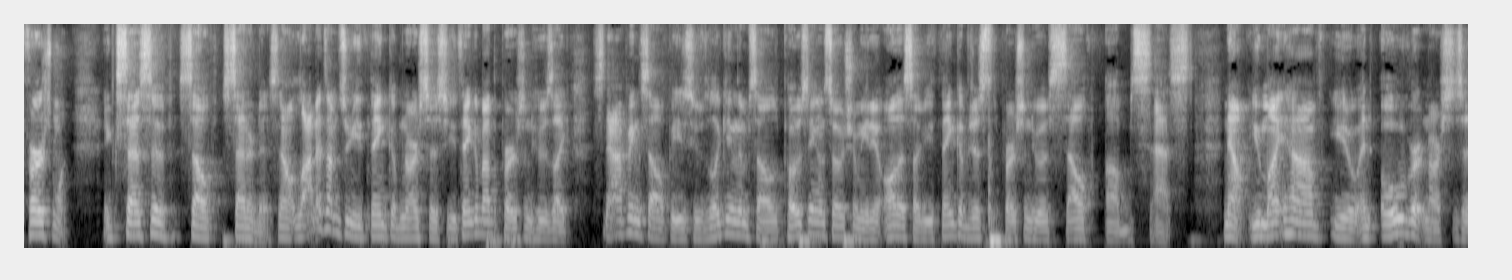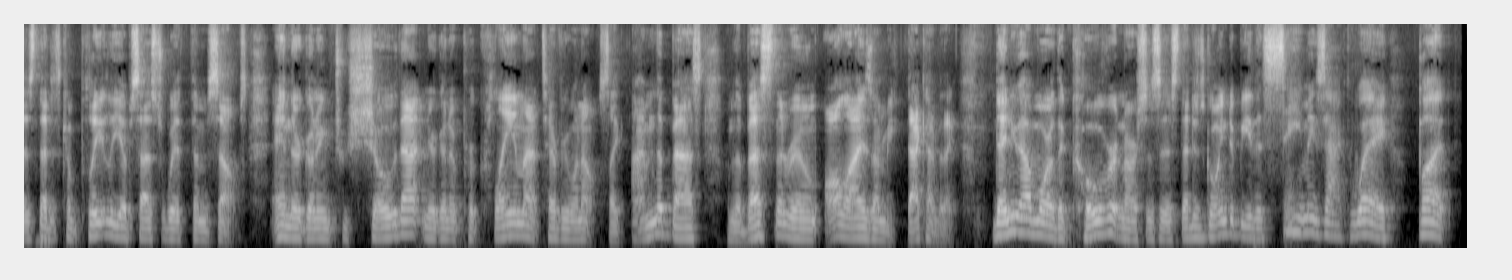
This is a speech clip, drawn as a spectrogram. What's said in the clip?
First one, excessive self centeredness. Now, a lot of times when you think of narcissists, you think about the person who's like snapping selfies, who's looking themselves, posting on social media, all this stuff. You think of just the person who is self obsessed. Now, you might have, you know, an overt narcissist that is completely obsessed with themselves, and they're going to show that and you're going to proclaim that to everyone else. Like, I'm the best, I'm the best in the room, all eyes on me, that kind of thing. Then you have more of the covert narcissist that is going to be the same exact way, but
